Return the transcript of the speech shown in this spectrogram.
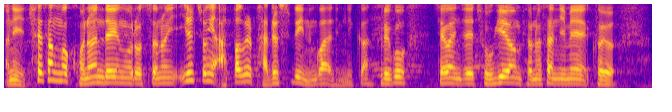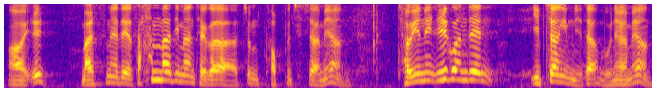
아니 최상목 권한대행으로서는 일종의 압박을 받을 수도 있는 거 아닙니까? 그리고 제가 이제 조기현 변호사님의 그 어, 일, 말씀에 대해서 한 마디만 제가 좀 덧붙이자면 저희는 일관된 입장입니다. 뭐냐면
